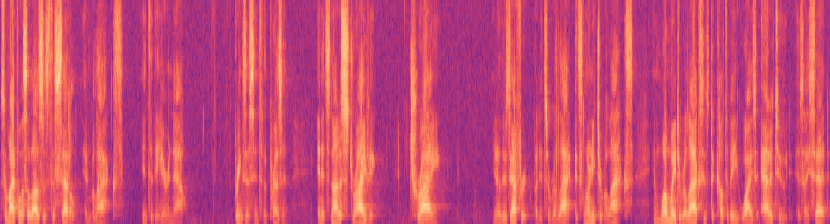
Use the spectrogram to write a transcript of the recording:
So mindfulness allows us to settle and relax into the here and now. It brings us into the present. And it's not a striving, trying. You know, there's effort, but it's a relax it's learning to relax. And one way to relax is to cultivate wise attitude, as I said.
